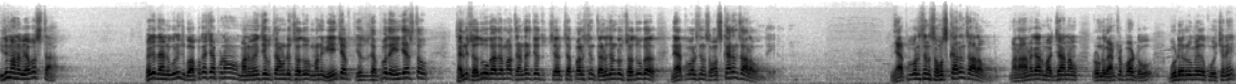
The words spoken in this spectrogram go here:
ఇది మన వ్యవస్థ. పైగా దాని గురించి గొప్పగా చెప్పడం మనం ఏం చెబుతామంటే చదువు మనం ఏం చెప్ చెప్పకపోతే ఏం చేస్తావు? తల్లి చదువు కాదమ్మా తండ్రి చదువు చెప్పాల్సిన తల్లిదండ్రులు చదువు కాదు నేర్పవలసిన సంస్కారం చాలా ఉంది. నేర్పవలసిన సంస్కారం చాలా ఉంది. మా నాన్నగారు మధ్యాహ్నం రెండు గంటల పాటు గుడెరువు మీద కూర్చొని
